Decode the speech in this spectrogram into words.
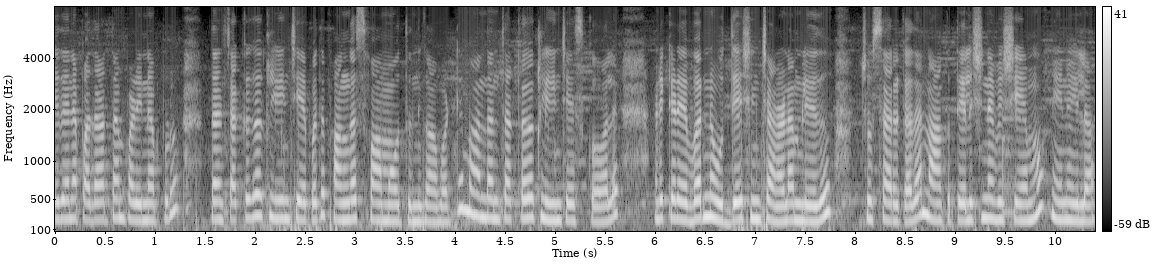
ఏదైనా పదార్థం పడినప్పుడు దాన్ని చక్కగా క్లీన్ చేయకపోతే ఫంగస్ ఫామ్ అవుతుంది కాబట్టి మనం దాన్ని చక్కగా క్లీన్ చేసుకోవాలి. అంటే ఇక్కడ ఎవరిని ఉద్దేశించి అనడం లేదు. చూస్తారు కదా నాకు తెలిసిన విషయము నేను ఇలా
